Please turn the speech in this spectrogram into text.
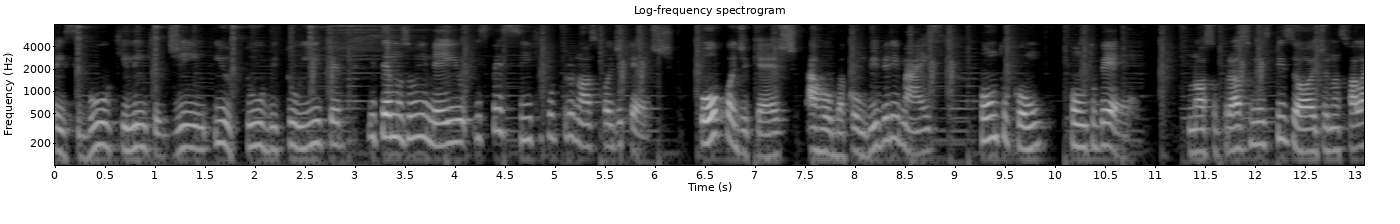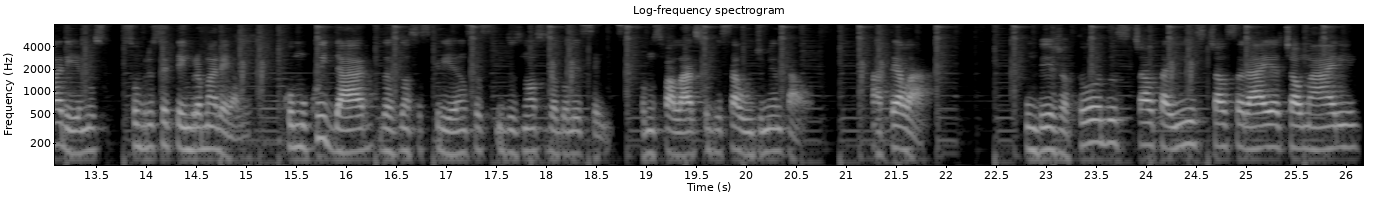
Facebook, LinkedIn, YouTube, Twitter e temos um e-mail específico para o nosso podcast, o podcast conviveremais.com.br. No nosso próximo episódio nós falaremos sobre o Setembro Amarelo, como cuidar das nossas crianças e dos nossos adolescentes. Vamos falar sobre saúde mental. Até lá! Um beijo a todos. Tchau, Thaís. Tchau, Soraya. Tchau, Mari.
